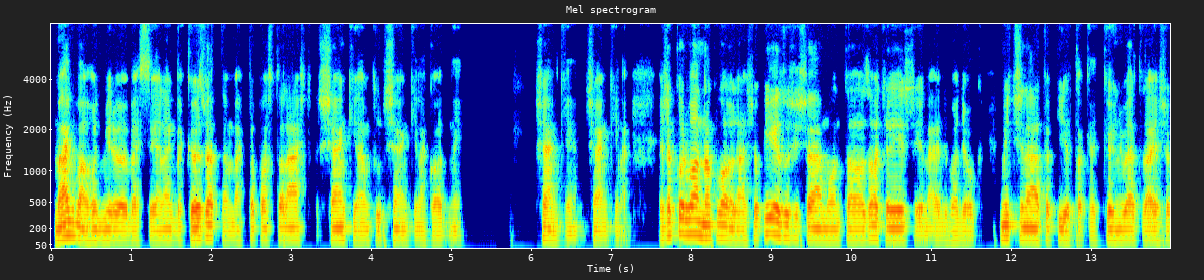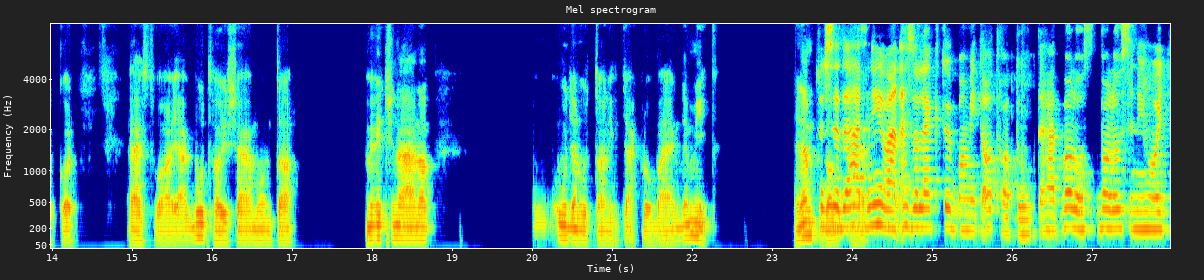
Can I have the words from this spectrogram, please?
Megvan, hogy miről beszélnek, de közvetlen megtapasztalást senki nem tud senkinek adni. Senki, senkinek. És akkor vannak vallások. Jézus is elmondta, az Atya és én egy vagyok. Mit csináltak? Írtak egy könyvet rá, és akkor ezt vallják. Buddha is elmondta, mit csinálnak? ugyanúgy tanítják, próbálják, de mit? Én nem Persze, tudom. de hát nyilván ez a legtöbb, amit adhatunk, tehát valószínű, hogy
